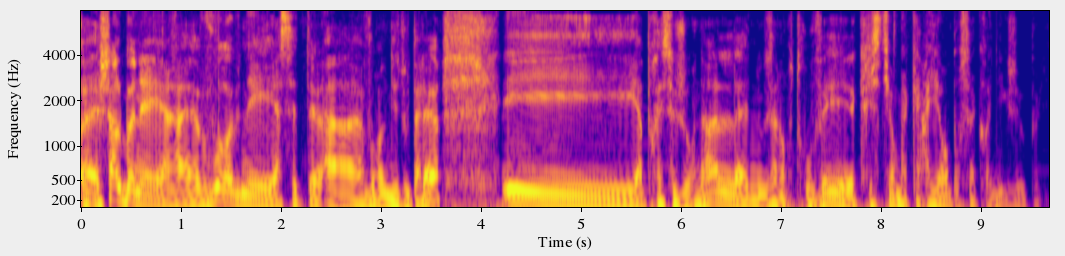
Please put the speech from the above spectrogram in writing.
Euh, Charles Bonner, euh, vous revenez à cette, à, vous revenez tout à l'heure. Et après ce journal, nous allons retrouver Christian Macarian pour sa chronique géopolitique.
